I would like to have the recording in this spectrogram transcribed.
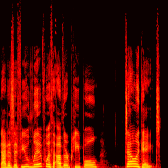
that is if you live with other people, delegate.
